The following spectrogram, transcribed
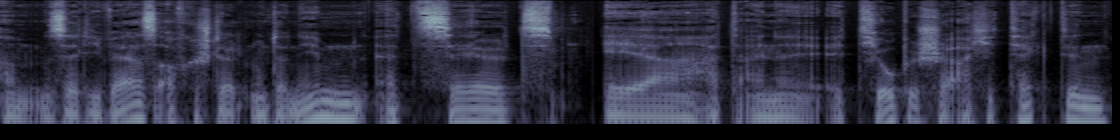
ähm, sehr divers aufgestellten Unternehmen erzählt. Er hat eine äthiopische Architektin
